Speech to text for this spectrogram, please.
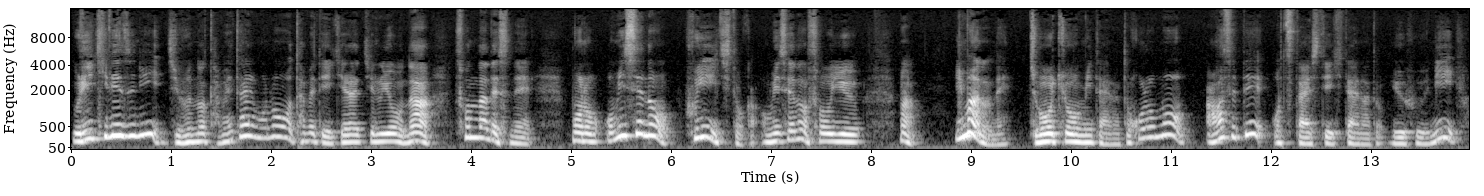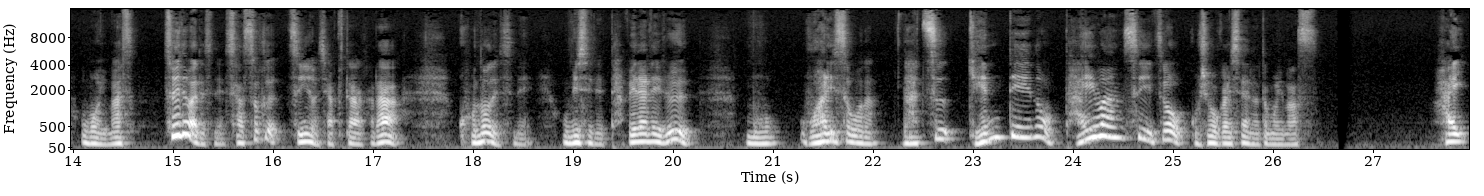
売り切れずに自分の食べたいものを食べていけられるようなそんなですねものお店の雰囲気とかお店のそういう、まあ、今のね状況みたいなところも合わせてお伝えしていきたいなというふうに思います。それではですね早速次のチャプターからこのですねお店で食べられるもう終わりそうな夏限定の台湾スイーツをご紹介したいなと思います。はい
